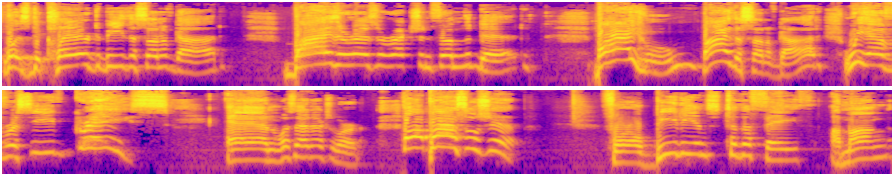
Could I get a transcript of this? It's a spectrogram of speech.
was declared to be the Son of God by the resurrection from the dead, by whom, by the Son of God, we have received grace. And what's that next word? Apostleship for obedience to the faith among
